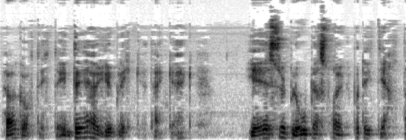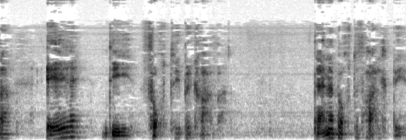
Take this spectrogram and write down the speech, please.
Hør godt etter. I det øyeblikket, tenker jeg, Jesu blod blir strøket på ditt hjerte, er de fortid begravet. Den er borte for alltid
